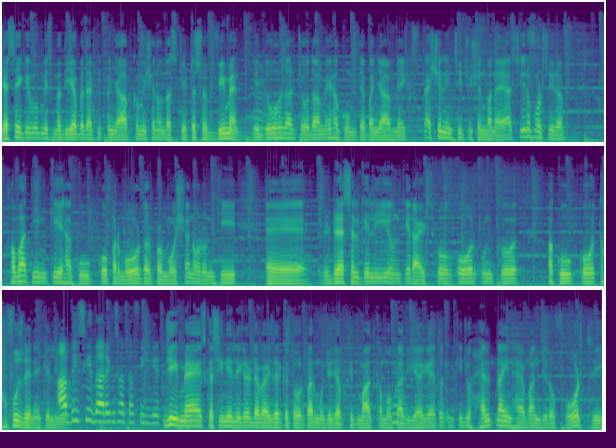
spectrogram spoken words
जैसे कि वो मिस मदिया बता थी Punjab commission on the status of women ये 2014 हम्म। में हुकूमत पंजाब ने एक स्पेशल इंस्टीट्यूशन बनाया सिर्फ़ और सिर्फ़ ख़वान के हकूक़ को प्रमोट और प्रमोशन और उनकी रिड्रेसल के लिए उनके राइट्स को और उनको हकूक़ को तहफ़ देने के लिए आप इसी इदारे के साथ अफिलियट जी मैं इसका सीनियर लीगल एडवाइज़र के तौर पर मुझे जब खिदमत का मौका हम्म। दिया गया तो इनकी जो हेल्पलाइन है वन ज़ीरो फोर थ्री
